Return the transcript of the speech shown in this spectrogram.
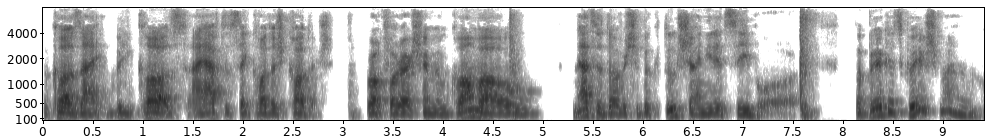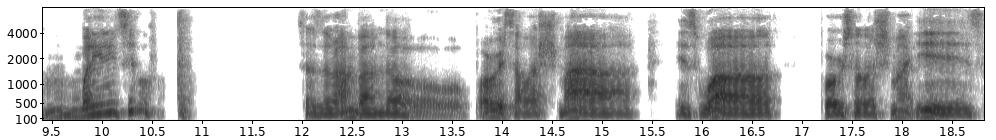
Because I because I have to say Kodesh Kodesh. Baruch for Hashem Komo. That's a Shabbat I needed Tzibor. But Birkat's kriyashma. what do you need Tzibor for? Says the Rambam, no. Poris al Hashma is what? Poris al Hashma is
